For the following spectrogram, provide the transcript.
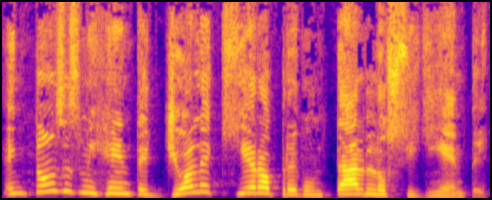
Entonces, mi gente, yo le quiero preguntar lo siguiente.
